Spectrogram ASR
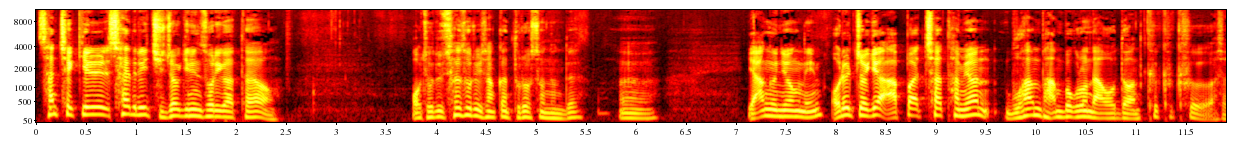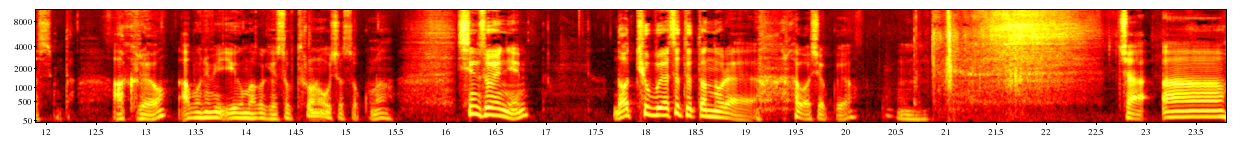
산책길 새들이 지저귀는 소리 같아요. 어, 저도 새소리 잠깐 들었었는데. 예. 양은영님, 어릴 적에 아빠 차 타면 무한 반복으로 나오던 크크크 하셨습니다. 아, 그래요? 아버님이 이 음악을 계속 틀어놓으셨었구나. 신소연님, 너튜브에서 듣던 노래라고 하셨고요. 음. 자, 어,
